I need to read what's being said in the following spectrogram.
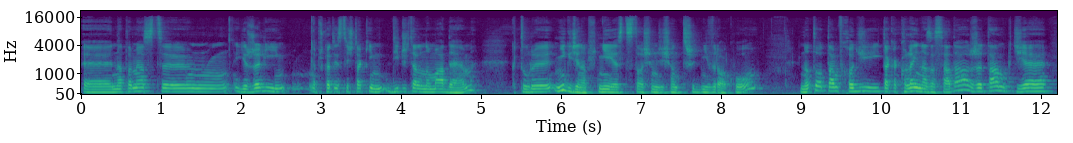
E, natomiast jeżeli na przykład jesteś takim digital nomadem, który nigdzie nie jest 183 dni w roku, no to tam wchodzi taka kolejna zasada, że tam, gdzie y,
